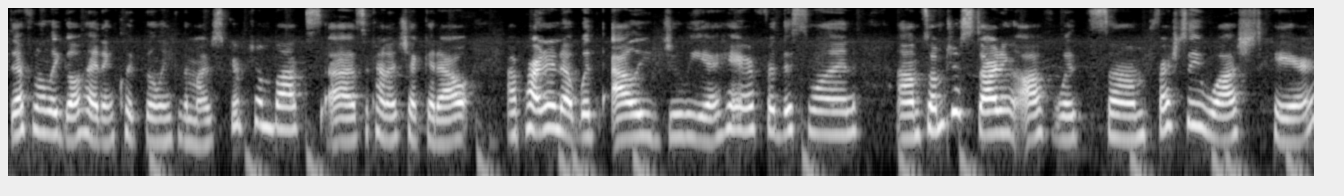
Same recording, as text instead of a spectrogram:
definitely go ahead and click the link in my description box uh, to kind of check it out. I partnered up with Ali Julia Hair for this one. Um, so I'm just starting off with some freshly washed hair.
